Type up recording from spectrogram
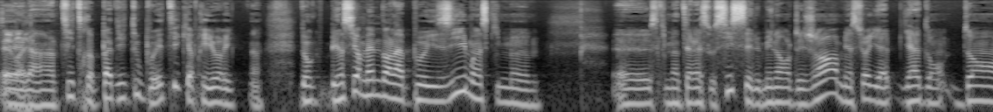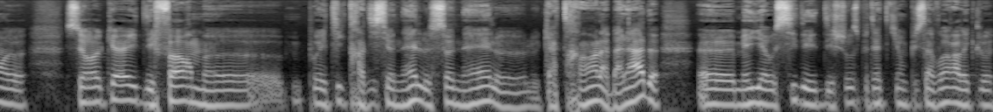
elle a un titre pas du tout poétique a priori. Donc, bien sûr, même dans la poésie, moi, ce qui me euh, ce qui m'intéresse aussi, c'est le mélange des genres. Bien sûr, il y a, y a dans, dans euh, ce recueil des formes euh, poétiques traditionnelles, le sonnet, le, le quatrain, la balade, mais il y a aussi des, des choses peut-être qui ont pu savoir avec le,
